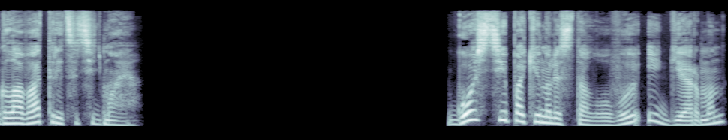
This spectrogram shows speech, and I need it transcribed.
Глава 37. Гости покинули столовую, и Герман,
